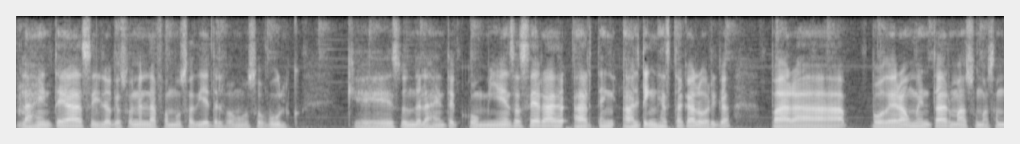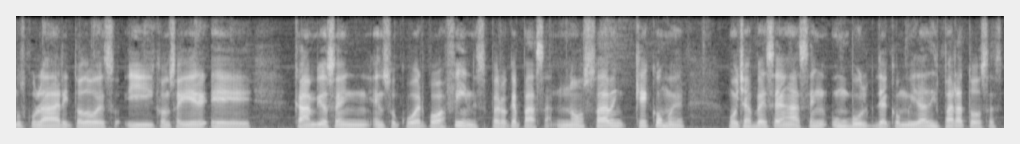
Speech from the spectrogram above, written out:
la gente hace y lo que suena en la famosa dieta, el famoso bulk, que es donde la gente comienza a hacer alta ingesta calórica para poder aumentar más su masa muscular y todo eso y conseguir eh, cambios en, en su cuerpo afines. Pero ¿qué pasa? No saben qué comer. Muchas veces hacen un bulk de comidas disparatosas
